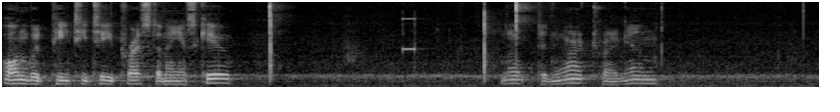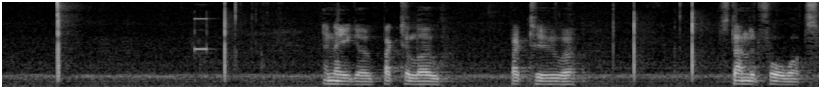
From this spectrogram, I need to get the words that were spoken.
On with PTT pressed and ASQ nope didn't work try again. And there you go back to low back to uh, standard 4 watts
